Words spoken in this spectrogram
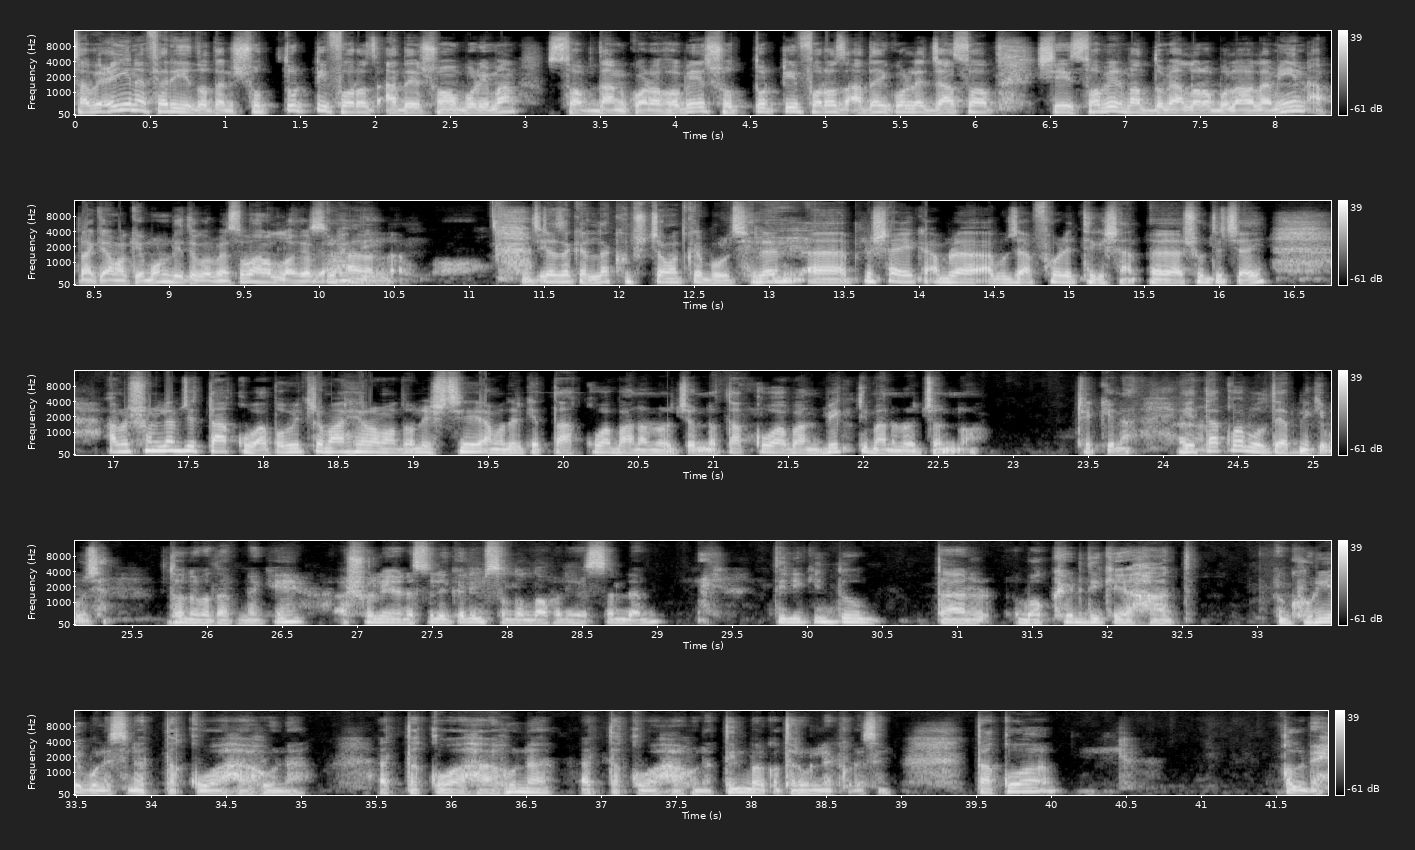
সাবেইনা ফারিদতান সত্তরটি ফরজ আদায়ের সমপরিমাণ সব দান করা হবে। সত্তরটি ফরজ আদায় করলে যা সব সেই সবের মাধ্যমে আল্লাহ রবুল্লাহ আলমিন আপনাকে আমাকে মণ্ডিত করবেন। সুবহানাল্লাহ জি। জাজাকাল্লাহ খুব চমৎকার বলছিলেন। প্রিয় শায়েখ আমরা আবু জাফরের থেকে শুনতে চাই। আমরা শুনলাম যে তাকুয়া পবিত্র মাহে রমাদন এসছে আমাদেরকে তাকুয়া বানানোর জন্য তাকুয়াবান ব্যক্তি বানানোর জন্য। ঠিক কিনা? এই তাকুয়া বলতে আপনি কি বুঝেন? ধন্যবাদ আপনাকে। আসলে রসুল করিম সাল্লাম তিনি কিন্তু তার বক্ষের দিকে হাত ঘুরিয়ে বলেছেন আত্মাকুয়া হাহুনা। আত্মাকুয়া হাহুনা আত্মাকুয়া হাহুনা। তিনবার কথার উল্লেখ করেছেন। তাকুয়া কলবে।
